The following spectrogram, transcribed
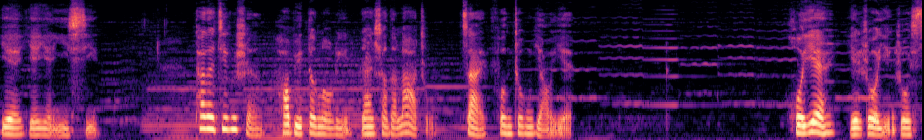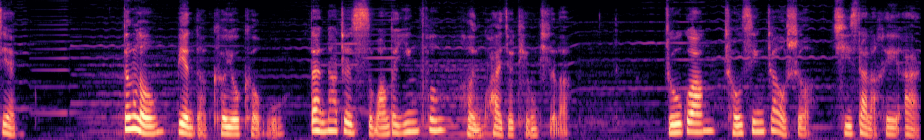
也奄奄一息。他的精神好比灯笼里燃烧的蜡烛，在风中摇曳，火焰也若隐若现。灯笼变得可有可无，但那阵死亡的阴风很快就停止了。烛光重新照射，驱散了黑暗。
